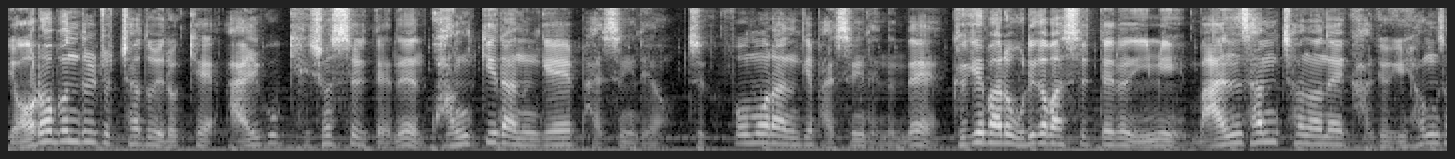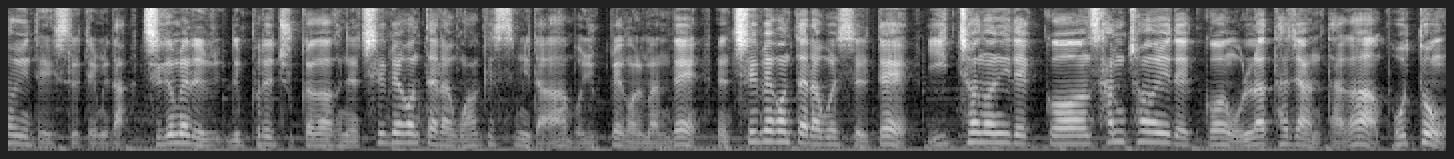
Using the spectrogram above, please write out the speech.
여러분들조차도 이렇게 알고 계셨을 때는 광기라는 게 발생이 돼요. 즉 포모라는 게 발생이 됐는데 그게 바로 우리가 봤을 때는 이미 13,000원의 가격이 형성이 돼 있을 때입니다. 지금의 리- 리플의 주가가 그냥 700원대라고 하겠습니다. 뭐 600 얼마인데 700원대라고 했을 때 2,000원이 됐건 3,000원이 됐건 올라타지 않다가 보통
